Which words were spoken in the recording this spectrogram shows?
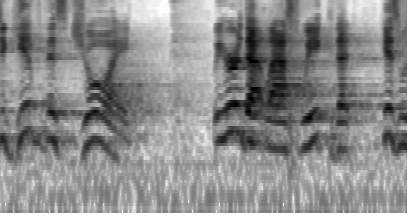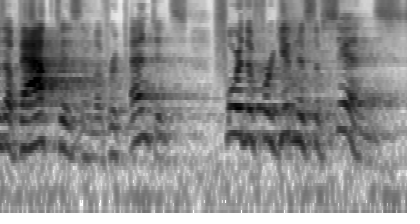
to give this joy. We heard that last week, that his was a baptism of repentance for the forgiveness of sins.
